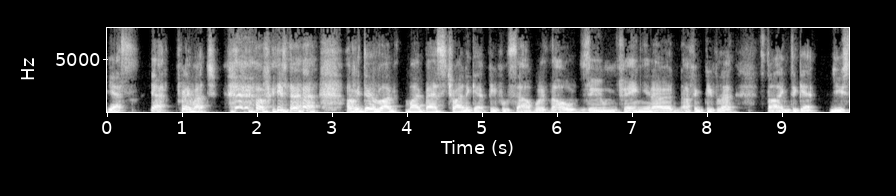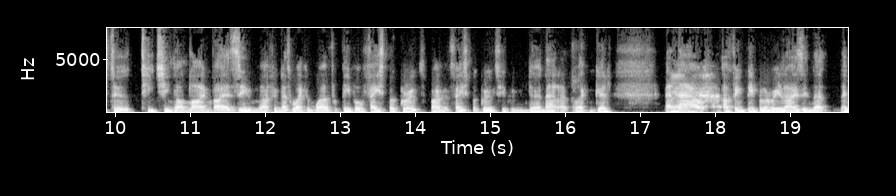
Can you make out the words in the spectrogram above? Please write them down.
Yes. Yeah, pretty much. I've, been, I've been doing my, my best trying to get people set up with the whole Zoom thing, you know, and I think people are starting to get used to teaching online via Zoom. I think that's working well for people. Facebook groups, private Facebook groups, people have been doing that. That's working good. And yeah. now I think people are realizing that they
